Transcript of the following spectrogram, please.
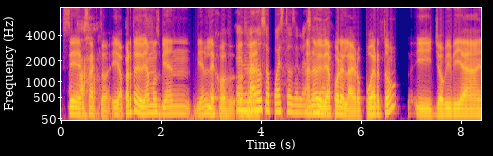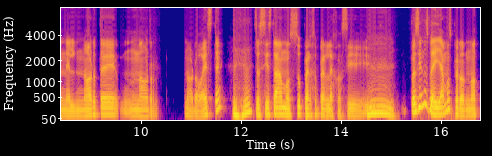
Sí, Ajá. exacto. Y aparte vivíamos bien, bien lejos. o En sea, lados opuestos de la Ana ciudad. vivía por el aeropuerto y yo vivía en el norte, nor, noroeste. Entonces sí estábamos súper, súper lejos. Sí. Mm. Pues sí nos veíamos, pero no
